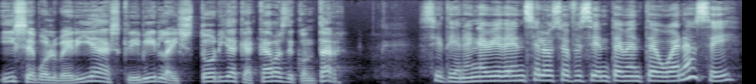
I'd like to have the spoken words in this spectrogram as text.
y se volvería a escribir la historia que acabas de contar. Si tienen evidencia lo suficientemente buena, sí.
